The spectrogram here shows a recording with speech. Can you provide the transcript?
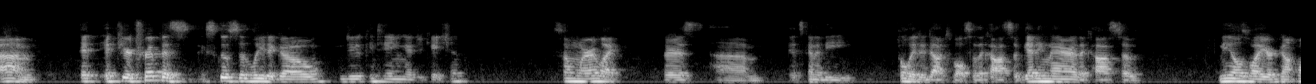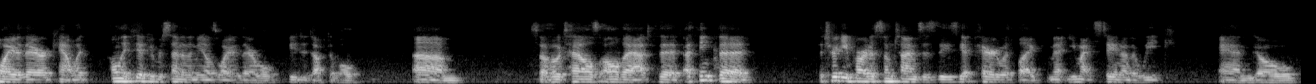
Um, if, if your trip is exclusively to go do continuing education somewhere, like there's, um, it's going to be fully deductible. So the cost of getting there, the cost of meals while you're while you're there, count With only 50% of the meals while you're there will be deductible. Um, so hotels, all that. That I think that the tricky part is sometimes is these get paired with like you might stay another week and go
